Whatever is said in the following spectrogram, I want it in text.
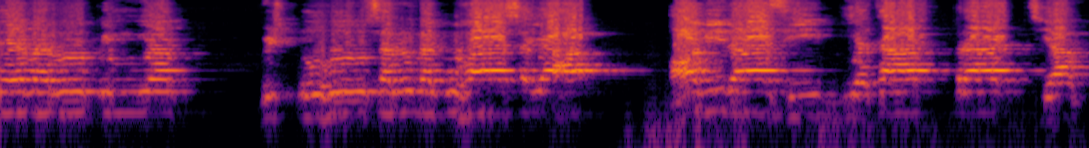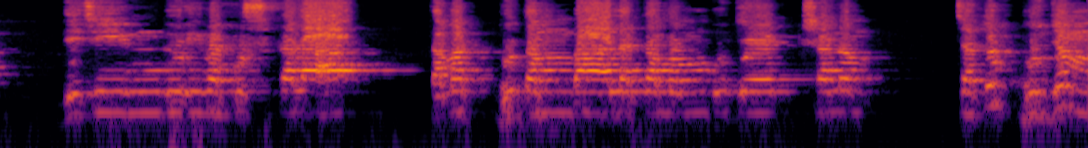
தேவரூபிண்யாம் விஷ்ணு சர்வகுஹாசய ஆவிராசீத்யதா பிராச்சியாம் दिचीन्दुरिव पुष्कलः तमद्भुतम् बालकमम्बुजे क्षणम् चतुर्भुजम्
